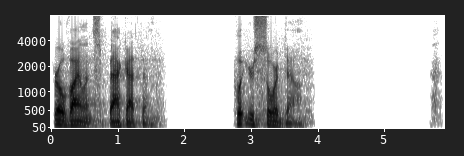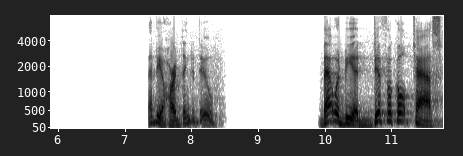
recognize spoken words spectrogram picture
throw violence back at them. Put your sword down. That'd be a hard thing to do. That would be a difficult task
